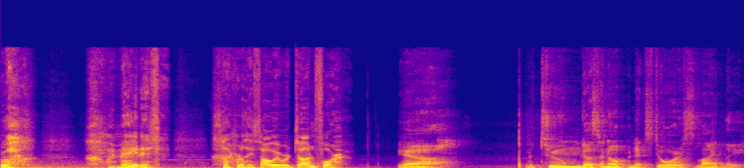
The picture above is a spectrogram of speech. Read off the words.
We made it. I really thought we were done for. Yeah. The tomb doesn't open its doors lightly.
